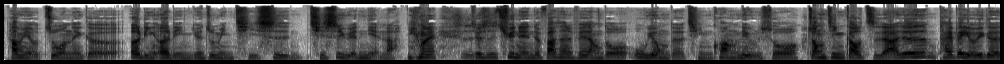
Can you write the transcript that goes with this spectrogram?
他们有做那个二零二零原住民歧视歧视元年啦，因为就是去年就发生了非常多误用的情况，例如说装进高职啊，就是台北有一个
